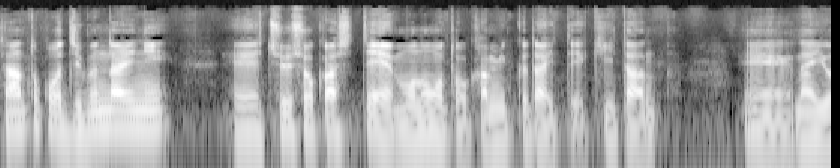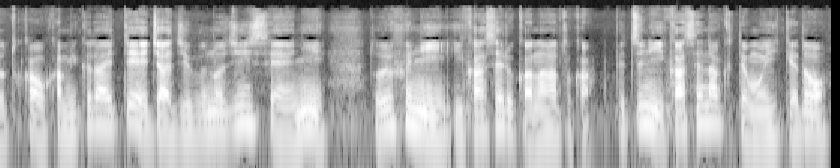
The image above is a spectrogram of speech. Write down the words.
ちゃんとこう自分なりに、えー抽象化して物事を噛み砕いて聞いた、えー内容とかを噛み砕いてじゃあ自分の人生にどういうふうに活かせるかなとか別に活かせなくてもいいけど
